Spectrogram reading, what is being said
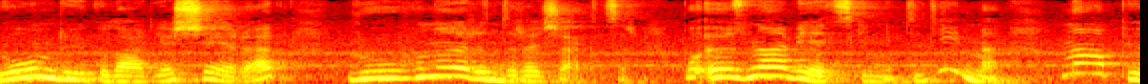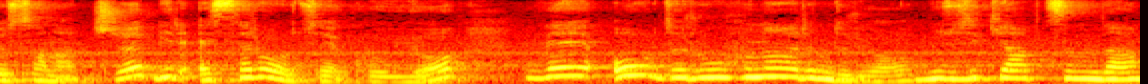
yoğun duygular yaşayarak ruhunu arındıracaktır. Bu öznel bir etkinlikti değil mi? Ne yapıyor sanatçı? Bir eser ortaya koyuyor ve orada ruhunu arındırıyor. Müzik yaptığında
